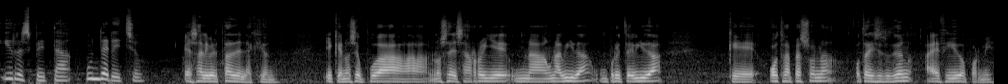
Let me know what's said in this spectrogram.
y respeta un derecho. Esa libertad de elección y que no se, pueda, no se desarrolle una, una vida, un proyecto de vida que otra persona, otra institución ha decidido por mí.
